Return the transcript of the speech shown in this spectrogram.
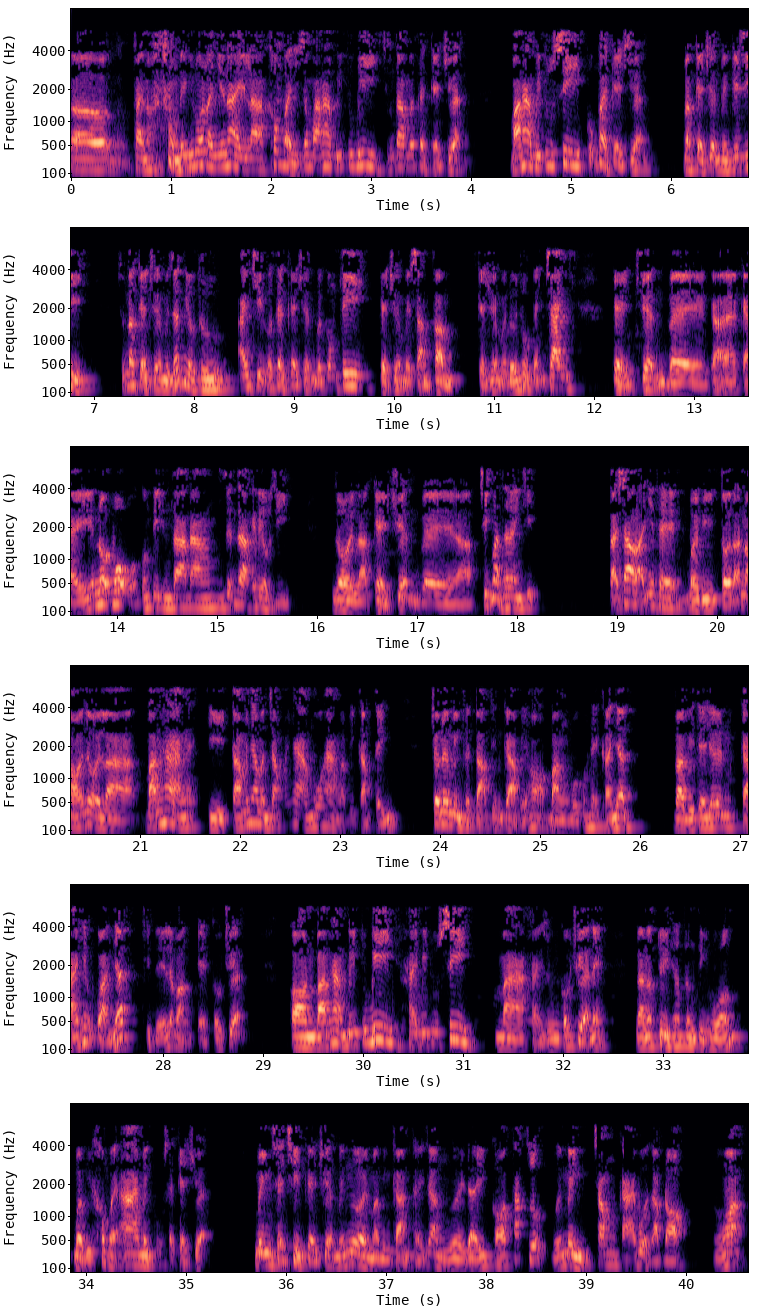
uh, phải nói khẳng định luôn là như này là không phải chỉ trong bán hàng B2B chúng ta mới phải kể chuyện. Bán hàng B2C cũng phải kể chuyện. Và kể chuyện về cái gì? Chúng ta kể chuyện về rất nhiều thứ. Anh chị có thể kể chuyện về công ty kể chuyện về sản phẩm kể chuyện về đối thủ cạnh tranh kể chuyện về cái, cái nội bộ của công ty chúng ta đang diễn ra cái điều gì. Rồi là kể chuyện về ờ, chính bản thân anh chị. Tại sao lại như thế? Bởi vì tôi đã nói rồi là bán hàng ấy, thì 85% khách hàng mua hàng là vì cảm tính. Cho nên mình phải tạo thiện cảm với họ bằng mối quan hệ cá nhân. Và vì thế cho nên cái hiệu quả nhất thì đấy là bằng kể câu chuyện còn bán hàng B2B hay B2C mà phải dùng câu chuyện ấy là nó tùy theo từng tình huống bởi vì không phải ai mình cũng sẽ kể chuyện. Mình sẽ chỉ kể chuyện với người mà mình cảm thấy rằng người đấy có tác dụng với mình trong cái buổi gặp đó đúng không ạ?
